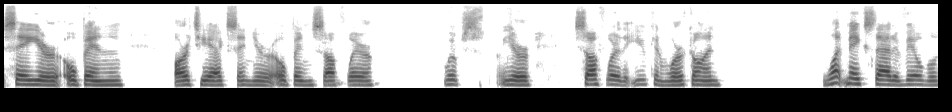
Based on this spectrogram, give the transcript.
say, your open RTX and your open software, whoops, your software that you can work on, what makes that available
